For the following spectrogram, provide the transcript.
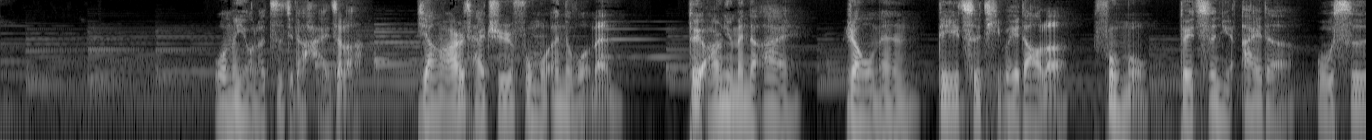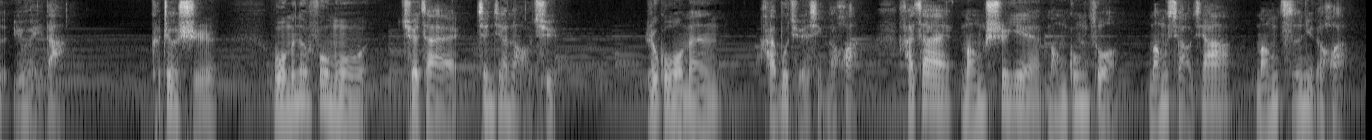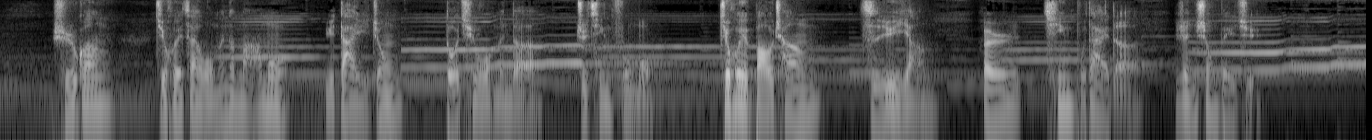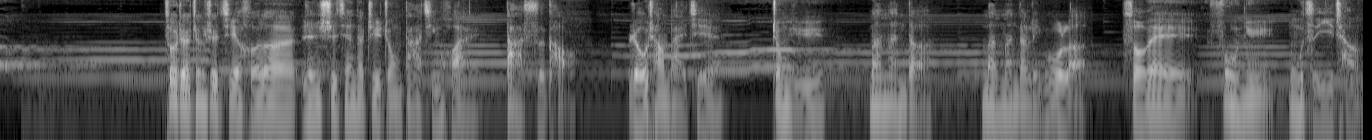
我们有了自己的孩子了，养儿才知父母恩的我们。对儿女们的爱，让我们第一次体会到了父母对子女爱的无私与伟大。可这时，我们的父母却在渐渐老去。如果我们还不觉醒的话，还在忙事业、忙工作、忙小家、忙子女的话，时光就会在我们的麻木与大意中夺去我们的至亲父母，就会饱尝子欲养。而亲不待的人生悲剧。作者正是结合了人世间的这种大情怀、大思考，柔肠百结，终于慢慢的、慢慢的领悟了所谓父女母子一场，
